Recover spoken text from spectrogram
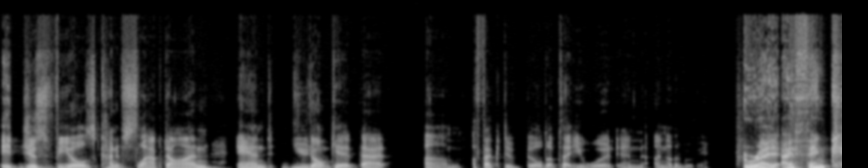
it just feels kind of slapped on and you don't get that um effective buildup that you would in another movie. right i think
